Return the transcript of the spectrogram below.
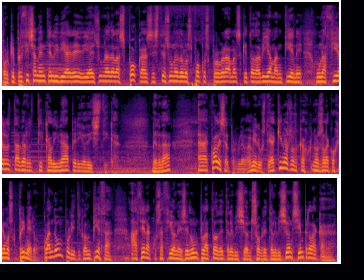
porque precisamente Lidia Heredia es una de las pocas, este es uno de los pocos programas que todavía mantiene una cierta verticalidad periodística. ¿Verdad? Eh, ¿Cuál es el problema? Mire usted, aquí nos, lo nos la cogemos primero. Cuando un político empieza a hacer acusaciones en un plató de televisión sobre televisión, siempre la caga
